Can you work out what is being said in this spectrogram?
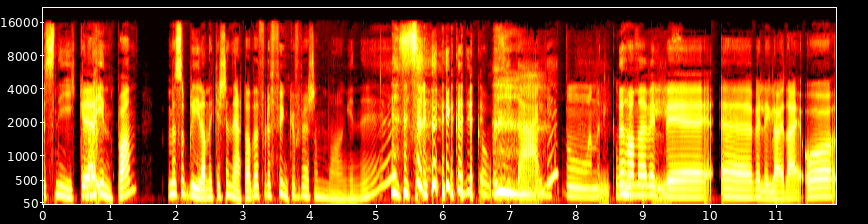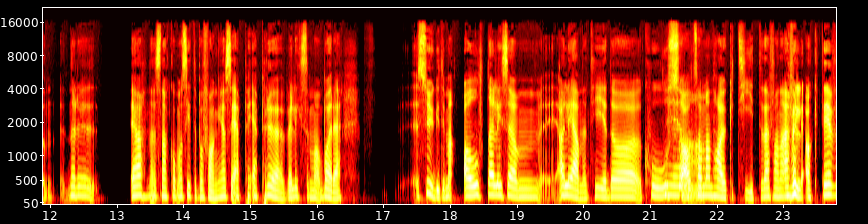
sniker deg innpå han. Men så blir han ikke sjenert av det, for det funker, for du er sånn Magnus, kan du komme og sitte her litt? Han er Men han er veldig, eh, veldig glad i deg. Og når du Ja, det er snakk om å sitte på fanget, så jeg, jeg prøver liksom å bare suge til meg alt av liksom alenetid og kos og alt sånn. Man har jo ikke tid til det, for han er veldig aktiv.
